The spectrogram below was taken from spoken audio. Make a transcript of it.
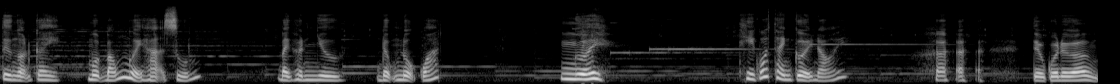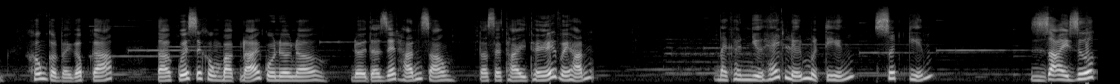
Từ ngọn cây, một bóng người hạ xuống. Bạch hân như động nộ quát. Người! Thì quốc thành cười nói. tiểu cô nương không cần phải gấp gáp. Ta quyết sẽ không bạc đái cô nương đâu. Đợi ta giết hắn xong ta sẽ thay thế với hắn. Bạch hân như hét lớn một tiếng xuất kiếm. Dài dước.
